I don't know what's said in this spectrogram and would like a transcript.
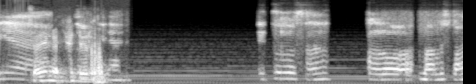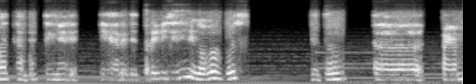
Iya saya nggak nyadar. itu salah kalau bagus banget kan aktingnya Hereditary di sini juga bagus. Itu uh, yang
